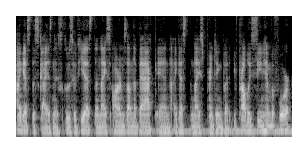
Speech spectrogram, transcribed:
I guess this guy is an exclusive. He has the nice arms on the back and I guess the nice printing, but you've probably seen him before.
